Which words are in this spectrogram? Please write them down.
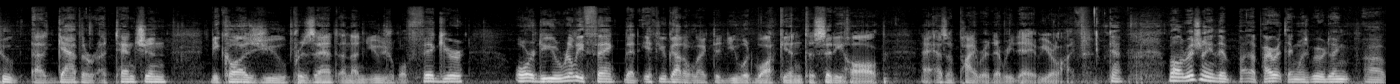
to uh, gather attention because you present an unusual figure, or do you really think that if you got elected, you would walk into City Hall as a pirate every day of your life? Okay. Well, originally the, the pirate thing was we were doing uh,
